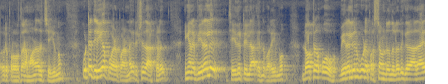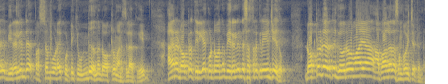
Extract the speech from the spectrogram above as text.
ഒരു പ്രവർത്തനമാണ് അത് ചെയ്യുന്നു. കുട്ടി തിരികെ പോയപ്പോഴാണ് രക്ഷിതാക്കൾ ഇങ്ങനെ വിരൽ ചെയ്തിട്ടില്ല എന്ന് പറയുമ്പോൾ ഡോക്ടർ ഓ വിരലിന് കൂടെ പ്രശ്നമുണ്ടെന്നുള്ളത് അതായത് വിരലിന്റെ പ്രശ്നം കൂടെ കുട്ടിക്ക് ഉണ്ട് എന്ന് ഡോക്ടർ മനസ്സിലാക്കുകയും അങ്ങനെ ഡോക്ടർ തിരികെ കൊണ്ടുവന്ന് വിരലിന്റെ ശസ്ത്രക്രിയയും ചെയ്തു. ഡോക്ടറുടെ അടുത്ത് ഗൗരവമായ അപാകത സംഭവിച്ചിട്ടുണ്ട്.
